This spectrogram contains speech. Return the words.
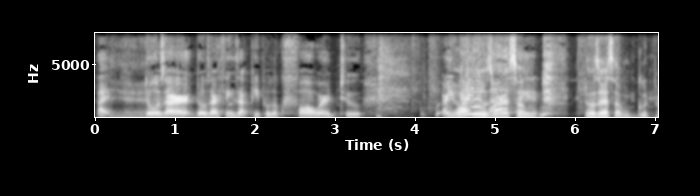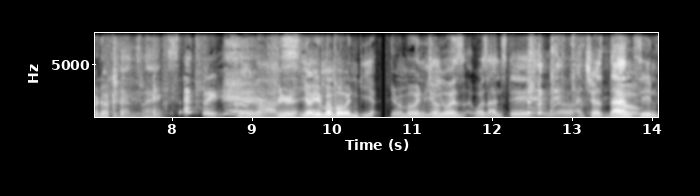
Like Yeah. those are those are things that people look forward to. Are you, Yo, why are you those were some- laughing? Those are some good productions. Like, exactly. they're very- yo, you remember when? Yo, you remember when Yo. Key was was on stage? Yo, and she was dancing.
